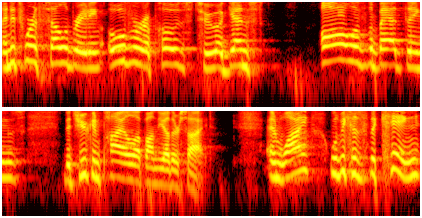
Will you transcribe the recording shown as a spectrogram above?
And it's worth celebrating over opposed to against all of the bad things that you can pile up on the other side. And why? Well, because the king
